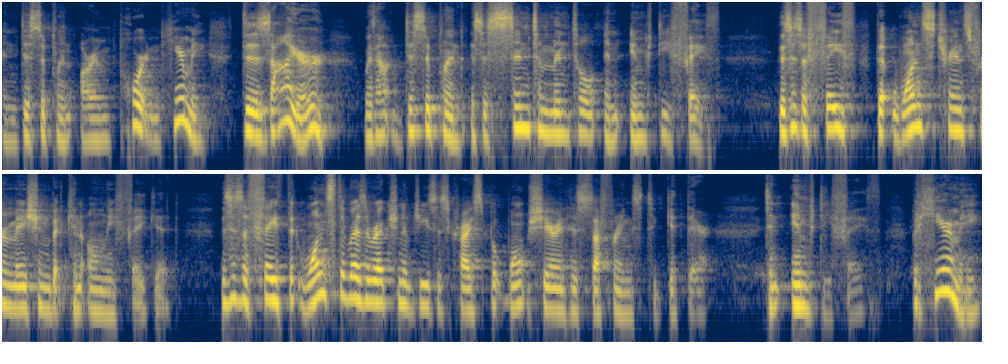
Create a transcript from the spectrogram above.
and discipline, are important. Hear me. Desire without discipline is a sentimental and empty faith. This is a faith that wants transformation but can only fake it. This is a faith that wants the resurrection of Jesus Christ but won't share in his sufferings to get there. It's an empty faith. But hear me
